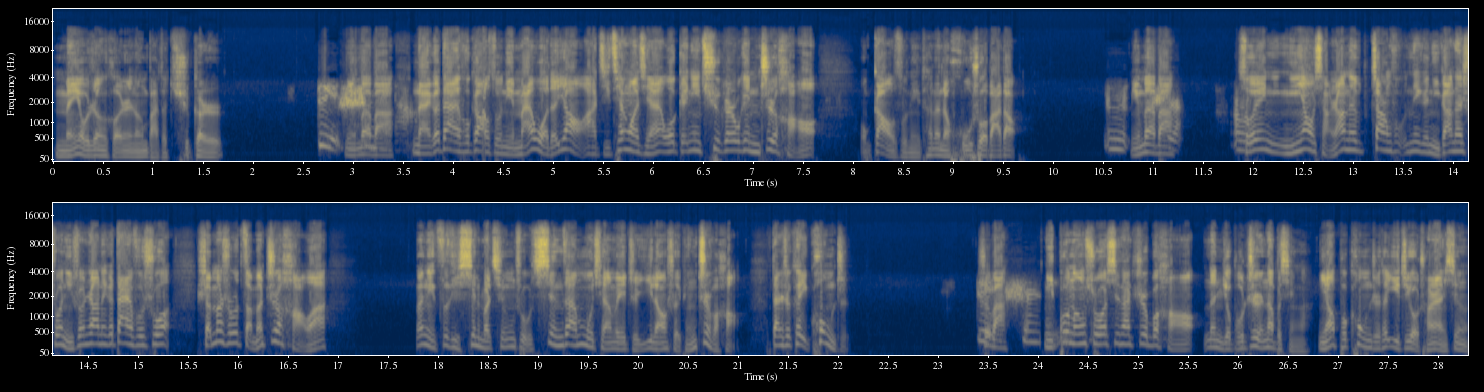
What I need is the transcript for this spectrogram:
没有任何人能把它去根儿，对，明白吧？哪个大夫告诉你买我的药啊，几千块钱，我给你去根儿，我给你治好，我告诉你，他在那胡说八道，嗯，明白吧是？嗯所以你你要想让那丈夫那个，你刚才说，你说让那个大夫说什么时候怎么治好啊？那你自己心里边清楚，现在目前为止医疗水平治不好，但是可以控制。是吧是你不能说现在治不好，那你就不治，那不行啊！你要不控制它一直有传染性，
